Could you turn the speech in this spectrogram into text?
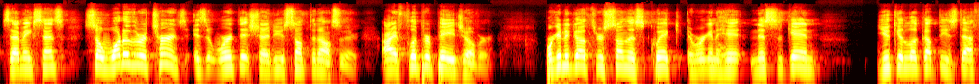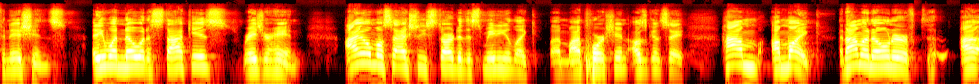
Does that make sense? So what are the returns? Is it worth it? Should I do something else there? All right, flip your page over. We're going to go through some of this quick and we're going to hit, and this again, you can look up these definitions. Anyone know what a stock is? Raise your hand. I almost actually started this meeting like uh, my portion. I was going to say, Hi, I'm, I'm Mike, and I'm an owner of, I,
